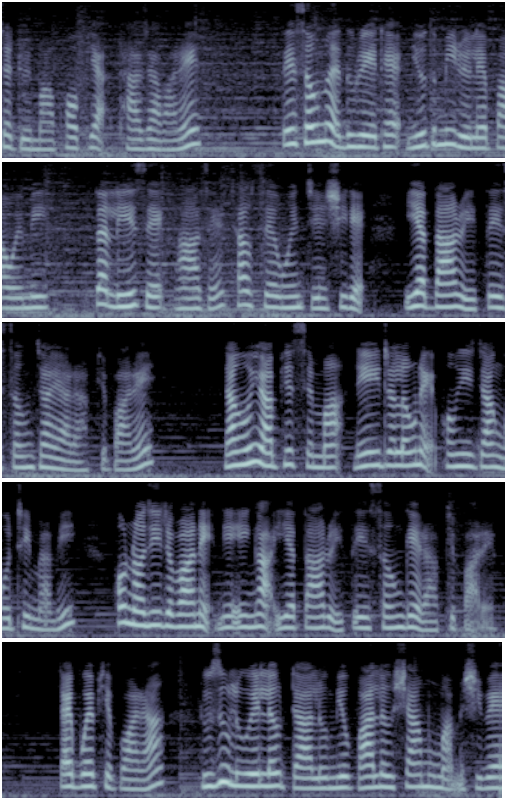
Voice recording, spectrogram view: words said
ချက်တွေမှာဖော်ပြထားကြပါတယ်။သေဆုံးတဲ့သူတွေအထက်မျိုးသမီးတွေလည်းပါဝင်ပြီးတက်40 50 60ဝန်းကျင်ရှိတဲ့ရက်သားတွေသေဆုံးကြရတာဖြစ်ပါတယ်။ ရန်ကုန်ရွာဖြစ်စဉ်မှာနေအိမ်တစ်လုံးနဲ့ဖုန်ကြီးကျောင်းကိုထိမှန်ပြီးဖုန်တော်ကြီးတစ်ပါးနဲ့နေအိမ်ကရက်သားတွေသေဆုံးခဲ့တာဖြစ်ပါတယ်။တိုက်ပွဲဖြစ်ပွားတာလူစုလူဝေးလှုပ်တာလိုမျိုးဘာလှုပ်ရှားမှုမှမရှိဘဲ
